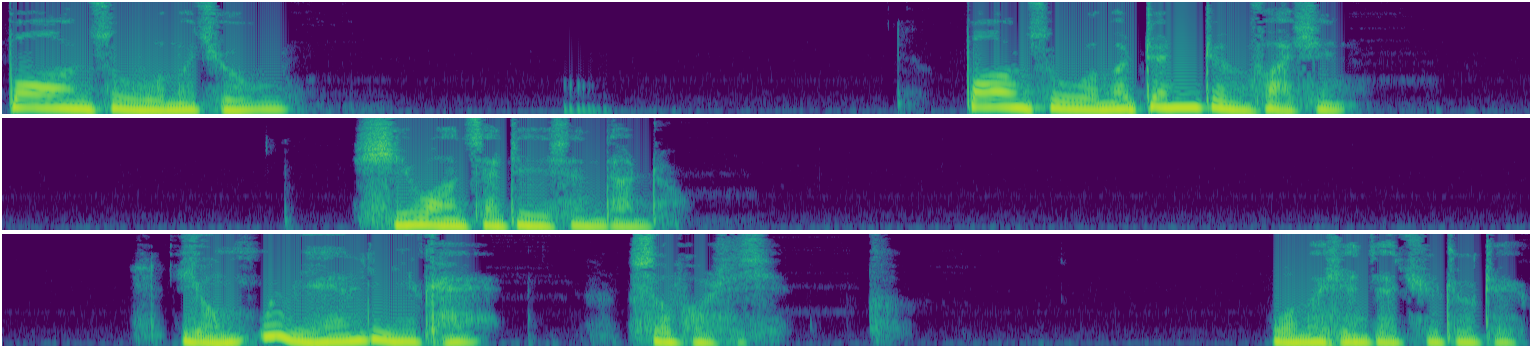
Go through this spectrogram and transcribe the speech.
帮助我们觉悟，帮助我们真正发心，希望在这一生当中，永远离开。娑婆世界，我们现在居住这个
